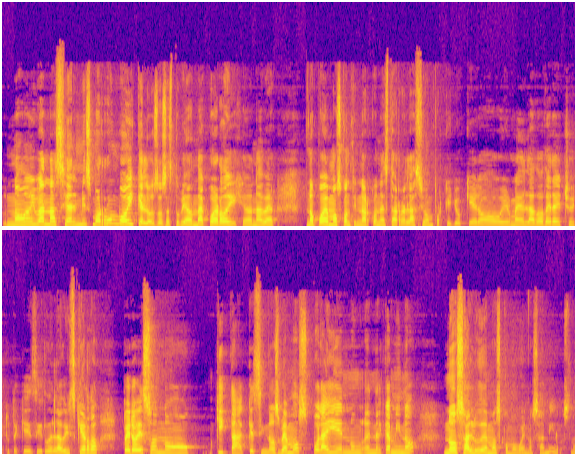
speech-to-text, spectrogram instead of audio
no iban hacia el mismo rumbo y que los dos estuvieron de acuerdo y dijeron, a ver, no podemos continuar con esta relación porque yo quiero irme del lado derecho y tú te quieres ir del lado izquierdo, pero eso no quita que si nos vemos por ahí en, un- en el camino, nos saludemos como buenos amigos, ¿no?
